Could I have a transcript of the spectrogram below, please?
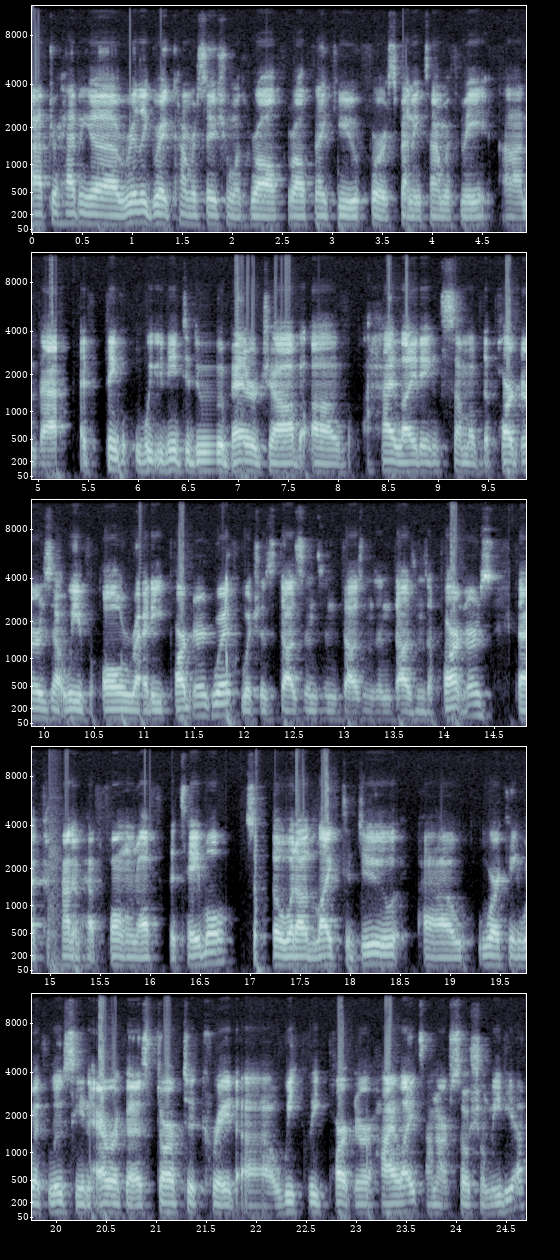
after having a really great conversation with Rolf, Rolf, thank you for spending time with me on that. I think we need to do a better job of highlighting some of the partners that we've already partnered with, which is dozens and dozens and dozens of partners that kind of have fallen off the table. So what I'd like to do, uh, working with Lucy and Erica, is start to create uh, weekly partner highlights on our social media.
